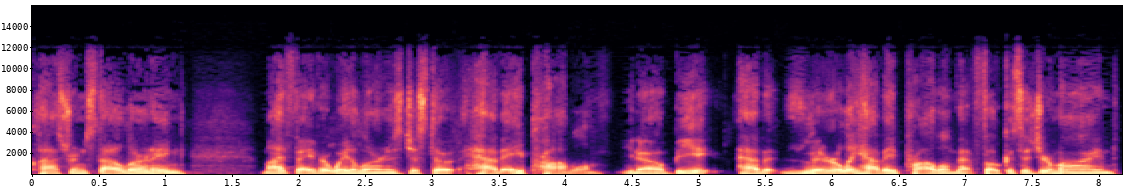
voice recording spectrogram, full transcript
classroom style learning. My favorite way to learn is just to have a problem. You know, be have it literally have a problem that focuses your mind.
